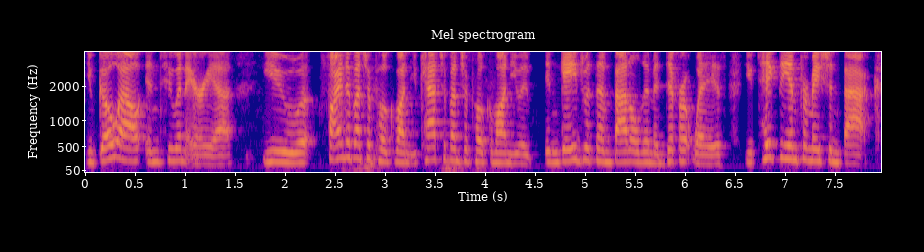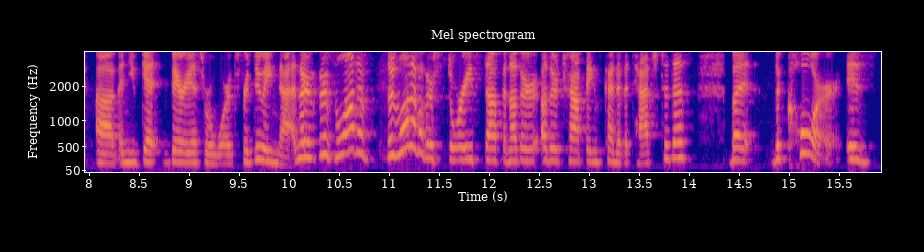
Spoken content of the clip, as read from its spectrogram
you go out into an area, you find a bunch of Pokemon, you catch a bunch of Pokemon, you engage with them, battle them in different ways, you take the information back, um, and you get various rewards for doing that. And there's there's a lot of there's a lot of other story stuff and other other trappings kind of attached to this, but the core is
